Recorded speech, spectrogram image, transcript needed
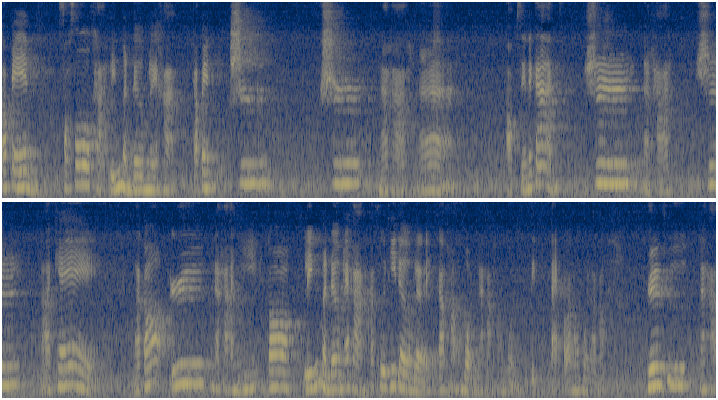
ก็เป็นซอโซค่ะ ลิ้นเหมือนเดิมเลยค่ะ ก็เป็นชื่อชื่อนะคะอ่าออกเสียงในการชื่อนะคะชื่อ โอเค แล้วก็รื้อนะคะ อันนี้ก็ลิ้นเหมือนเดิมเลยค่ะ ก็คือที่เดิมเลยก็ข้างบนนะคะ ข้างบนติดแตะไว่าข้างบนแล้วก็รื้อนะคะ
